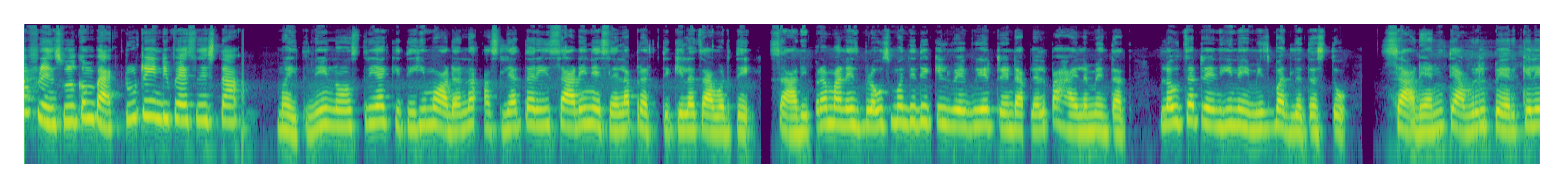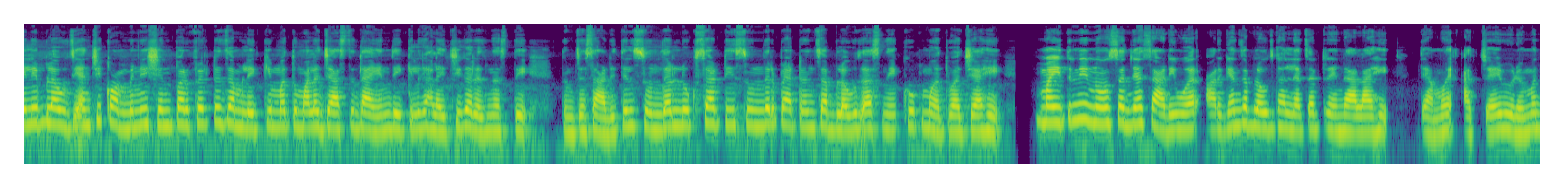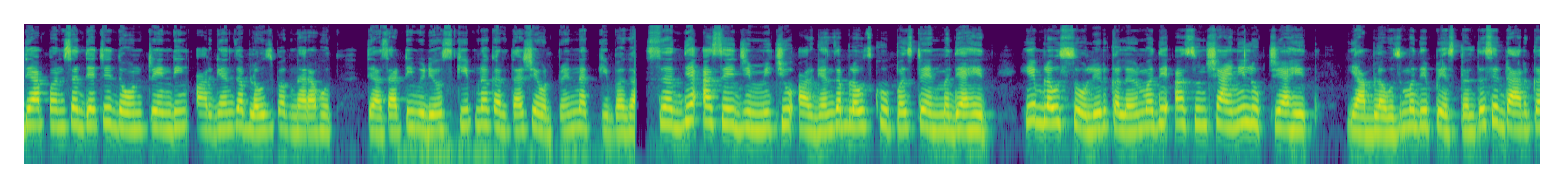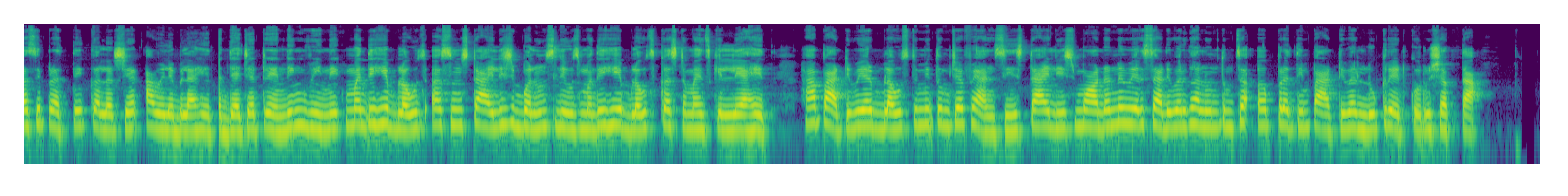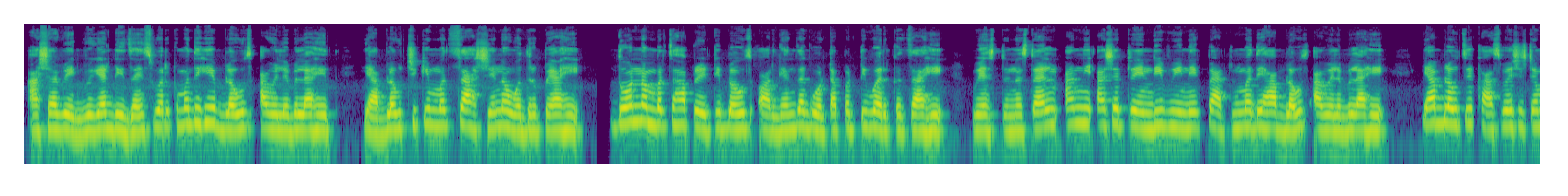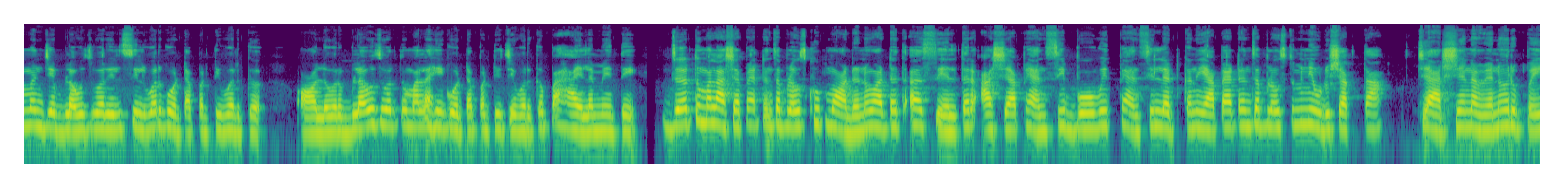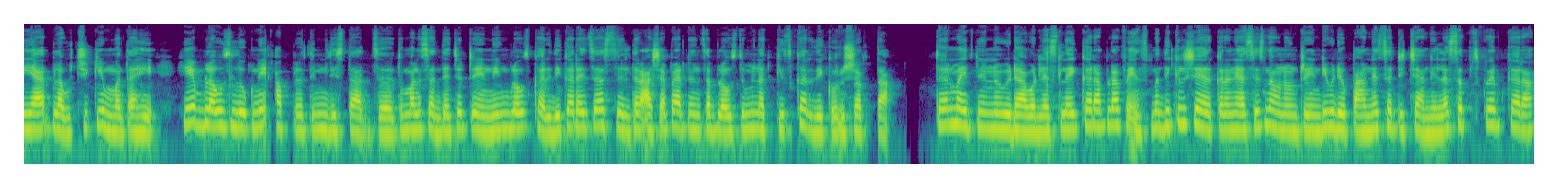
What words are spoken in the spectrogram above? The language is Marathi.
Hi friends welcome back to trendy मैत्रिणी नो स्त्रिया कितीही मॉडर्न असल्या तरी साडी नेसायला प्रत्येकीलाच आवडते. साडीप्रमाणेच ब्लाऊजमध्ये देखील वेगवेगळे ट्रेंड आपल्याला पाहायला मिळतात. ब्लाऊजचा ट्रेंड ही नेहमीच बदलत असतो. साडी आणि त्यावरील पेअर केलेले ब्लाऊज यांचे कॉम्बिनेशन परफेक्ट जमले की मग तुम्हाला जास्त दायन देखील घालायची गरज नसते. तुमच्या साडीतील सुंदर लुकसाठी सुंदर पॅटर्नचा ब्लाऊज असणे खूप महत्त्वाचे आहे. मैत्रिणीनो सध्या साडीवर ऑर्गॅनचा ब्लाऊज घालण्याचा ट्रेंड आला आहे. त्यामुळे आजच्या या व्हिडिओमध्ये आपण सध्याचे दोन ट्रेंडिंग ऑर्गॅनचा ब्लाऊज बघणार आहोत. त्यासाठी व्हिडिओ स्किप न करता शेवटपर्यंत नक्की बघा. सध्या असे जिम्मीचू ऑर्गॅनचा ब्लाऊज खूपच ट्रेंडमध्ये आहेत. हे ब्लाऊज सोलिड कलरमध्ये असून शायनी लुकचे आहेत. या ब्लाऊजमध्ये पेस्टल तसे डार्क असे प्रत्येक कलर शेड अवेलेबल आहेत. सध्याच्या ट्रेंडिंग विनेकमध्ये हे ब्लाऊज असून स्टायलिश बलून मध्ये हे ब्लाऊज कस्टमाइज केलेले आहेत. हा पार्टीवेअर ब्लाऊज तुम्ही तुमच्या फॅन्सी स्टायलिश मॉडर्न वेअर साडीवर घालून तुमचा अप्रतिम पार्टीवेअर लुक क्रिएट करू शकता. अशा वेगवेगळ्या डिझाईन्स वर्कमध्ये हे ब्लाऊज अवेलेबल आहेत. या ब्लाऊजची किंमत सहाशे नव्वद रुपये आहे. दोन नंबरचा हा प्रेटी ब्लाऊज ऑर्गॅनचा गोटापट्टी वर्कचा आहे. वेस्टर्न स्टाईल आणि अशा ट्रेंडी विनेक पॅटर्नमध्ये हा ब्लाऊज अवेलेबल आहे. या ब्लाऊजचे खास वैशिष्ट्य म्हणजे ब्लाऊजवरील सिल्वर गोटापट्टी वर्क ऑल ओव्हर ब्लाऊजवर तुम्हाला हे गोटापट्टीचे वर्क पाहायला मिळते. जर तुम्हाला अशा पॅटर्नचा ब्लाऊज खूप मॉडर्न वाटत असेल तर अशा फॅन्सी बो विथ फॅन्सी लटकन या पॅटर्नचा ब्लाऊज तुम्ही निवडू शकता. चारशे नव्याण्णव रुपये या ब्लाऊजची किंमत आहे. हे ब्लाऊज लुकने अप्रतिम दिसतात. जर तुम्हाला सध्याचे ट्रेंडिंग ब्लाऊज खरेदी करायचं असेल तर अशा पॅटर्नचा ब्लाऊज तुम्ही नक्कीच खरेदी करू शकता. तर मैत्रिणींना व्हिडिओ आवडल्यास लाईक करा. आपल्या फ्रेंड्समध्ये देखील शेअर करा आणि असेच नवनवीन ट्रेंडी व्हिडिओ पाहण्यासाठी चॅनलला सबस्क्राईब करा.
